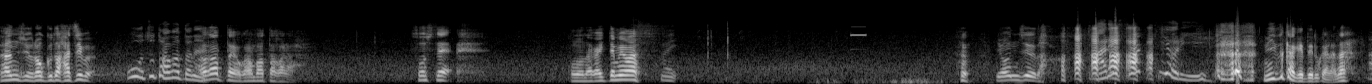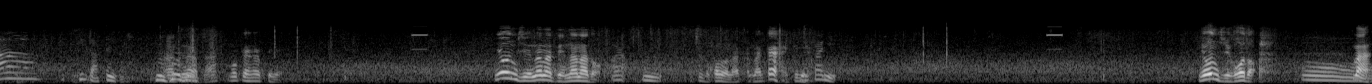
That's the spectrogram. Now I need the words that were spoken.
36度8分、なおおちょっと上がったね。上がったよ頑張ったから。そしてこの中行ってみます。はい。40度あれさっきより？水かけてるからな。ああ水あってんか。あなった？もう一回測ってみよう。47.7度あらうん。ちょっとこの中中へ入ってみよ中に。う45度おおまあ。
